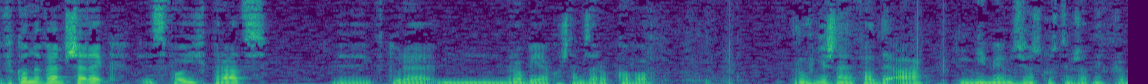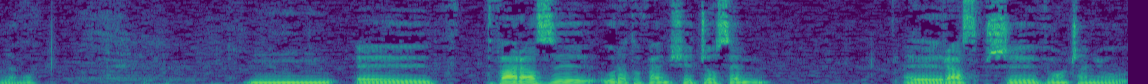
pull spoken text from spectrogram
Wykonywałem szereg swoich prac, które mm, robię jakoś tam zarobkowo. Również na NVDA i nie miałem w związku z tym żadnych problemów. Mm, y, Dwa razy uratowałem się JOSem. y, Raz przy wyłączaniu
